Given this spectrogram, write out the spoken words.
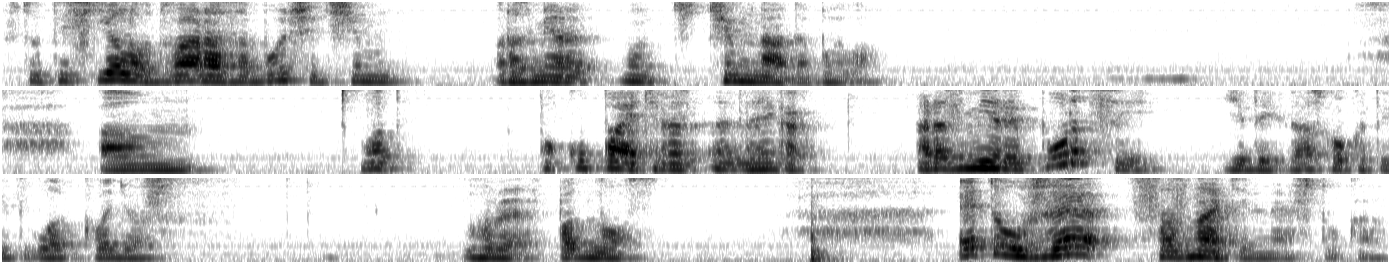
что ты съела в два раза больше, чем размер... Ну, чем надо было. Ам, вот покупать раз- э, как, размеры порций еды, да, сколько ты ла- кладешь в, в поднос, это уже сознательная штука.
